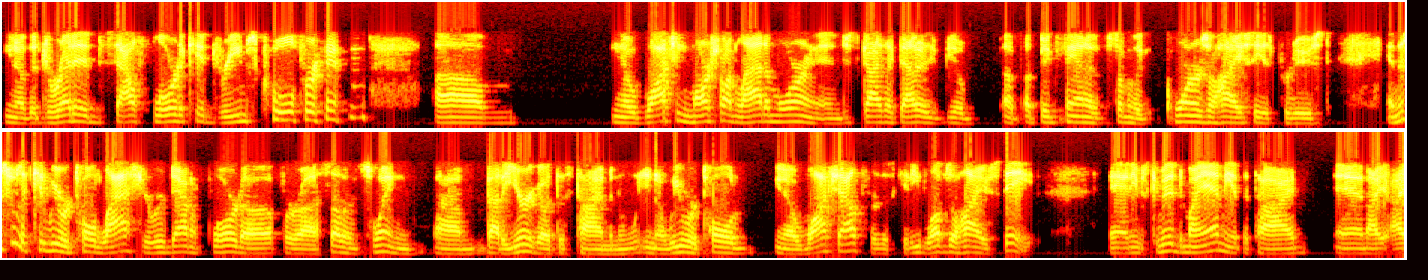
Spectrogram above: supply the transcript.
you know the dreaded South Florida kid dream school for him. Um, you know, watching Marshon Lattimore and, and just guys like that, you know, a, big fan of some of the corners Ohio State has produced. And this was a kid we were told last year. We were down in Florida for a Southern Swing um, about a year ago at this time, and you know, we were told, you know, watch out for this kid. He loves Ohio State, and he was committed to Miami at the time. And I, I,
